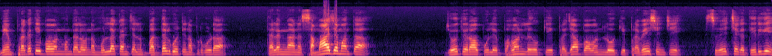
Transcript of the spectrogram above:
మేము ప్రగతి భవన్ ముందర ఉన్న ముళ్ళ కంచెలను బద్దలు కొట్టినప్పుడు కూడా తెలంగాణ సమాజం అంతా జ్యోతిరావు పూలే భవన్లోకి ప్రజాభవన్లోకి ప్రవేశించి స్వేచ్ఛగా తిరిగి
